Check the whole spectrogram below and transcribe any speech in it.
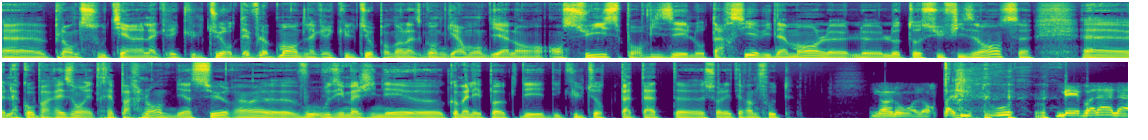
euh, plan de soutien à l'agriculture, développement de l'agriculture pendant la Seconde Guerre mondiale en, en Suisse, pour viser l'autarcie évidemment, l'autosuffisance. Euh, la comparaison est très parlante, bien sûr. Hein. Vous, vous imaginez, euh, comme à l'époque, des, des cultures de patates sur les terrains de foot? Non, non, alors pas du tout. Mais voilà,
